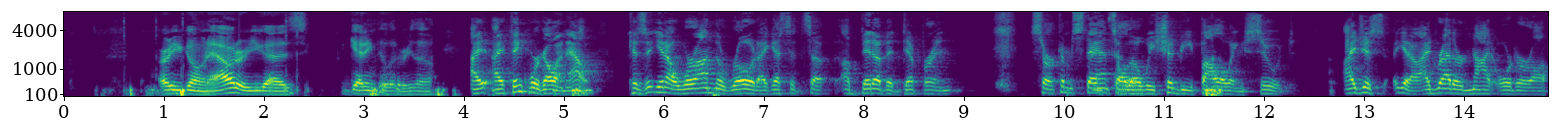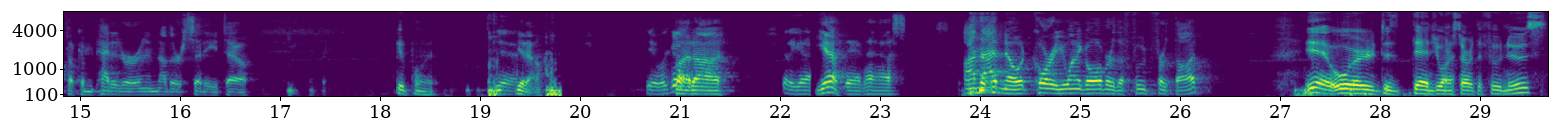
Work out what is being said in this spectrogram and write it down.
Are you going out, or are you guys getting delivery though? I, I think we're going out because you know we're on the road. I guess it's a, a bit of a different circumstance, although we should be following suit. I just you know I'd rather not order off a competitor in another city too. Good point. Yeah, You know, yeah, we're going. but uh, Gotta get out yeah. of Dan Haas. On that note, Corey, you want to go over the food for thought? Yeah, or does Dan? Do you want to start with the food news?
